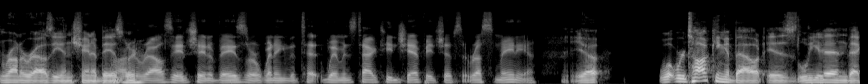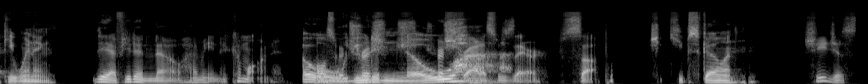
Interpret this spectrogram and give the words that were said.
Ronda Rousey and Shayna Baszler. Ronda Rousey and Shayna Baszler winning the te- Women's Tag Team Championships at WrestleMania. Yep. What we're talking about is Lita and Becky winning. Yeah, if you didn't know, I mean, come on. Oh, also, you Trish, didn't know? Trish Stratus was there. Sup? She keeps going. She just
